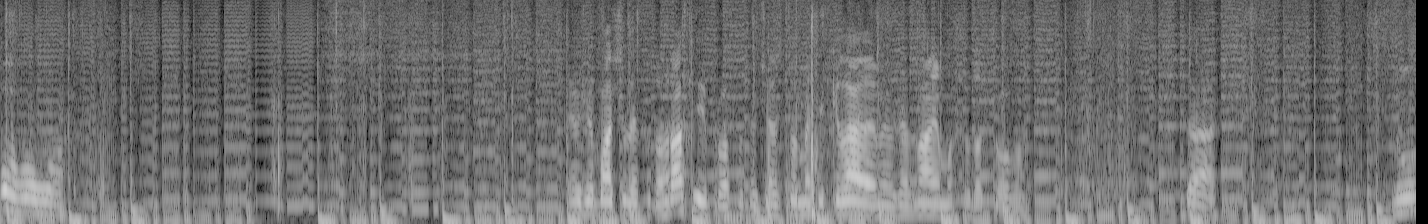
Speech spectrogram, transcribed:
ого-го. Ми вже бачили фотографії просто, то через 100 метрикілеві ми вже знаємо, що до чого. Так. Ну,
